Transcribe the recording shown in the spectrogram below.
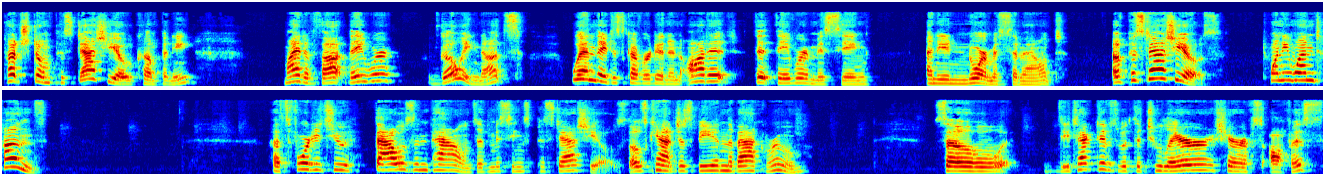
Touchstone Pistachio Company might have thought they were going nuts when they discovered in an audit that they were missing an enormous amount of pistachios 21 tons. That's 42,000 pounds of missing pistachios. Those can't just be in the back room. So, detectives with the Tulare Sheriff's Office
